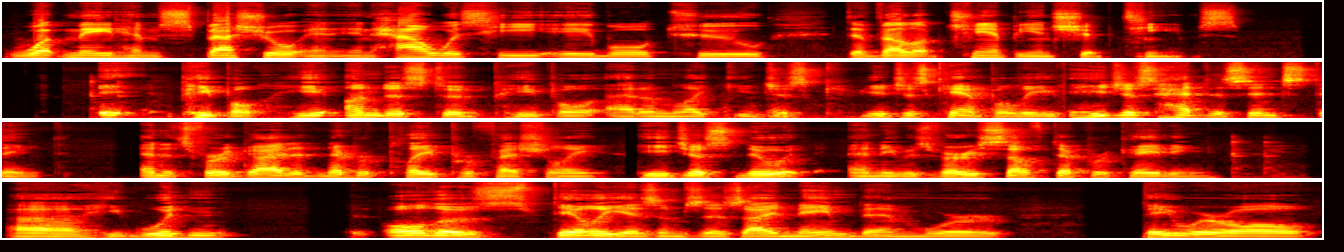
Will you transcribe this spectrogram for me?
what made him special, and, and how was he able to develop championship teams? It, people he understood people adam like you just you just can't believe he just had this instinct and it's for a guy that never played professionally. He just knew it, and he was very self-deprecating. Uh, he wouldn't. All those Dalyisms, as I named them, were they were all.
